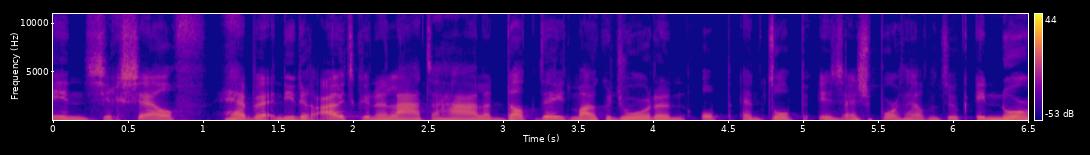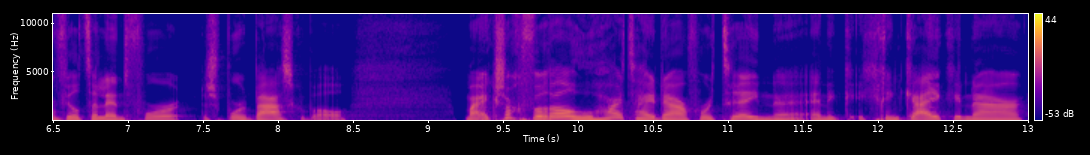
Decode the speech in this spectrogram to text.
in zichzelf hebben en die eruit kunnen laten halen. Dat deed Michael Jordan op en top in zijn sport. Hij had natuurlijk enorm veel talent voor de sport basketbal. Maar ik zag vooral hoe hard hij daarvoor trainde. En ik, ik ging kijken naar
